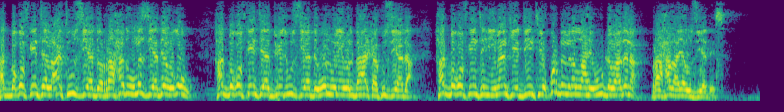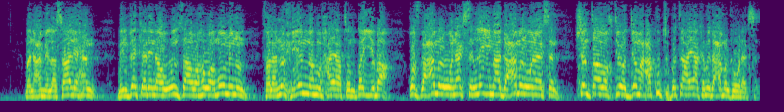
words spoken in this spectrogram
Hadba qofka intay lacagta u ziyaado raaxadu uma ziyaade ogow. Hadba qofka intay adduunyadu u ziyaada walwal iyo walbahaarkaa ku ziyaada. Hadba qofka intay iimaanka iyo qurbi min allahi ugu dhowaadana raaxada ayaa u ziyaadaysa man camila saalixan min dakarin aw unha wa huwa muuminun falanuxyinahu xayaatan tayiba qofka camal wanaagsan la yimaada camal wanaagsan shantaa waqtiyood jamaca ku tukata ayaa ka mid a camalka wanaagsan.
